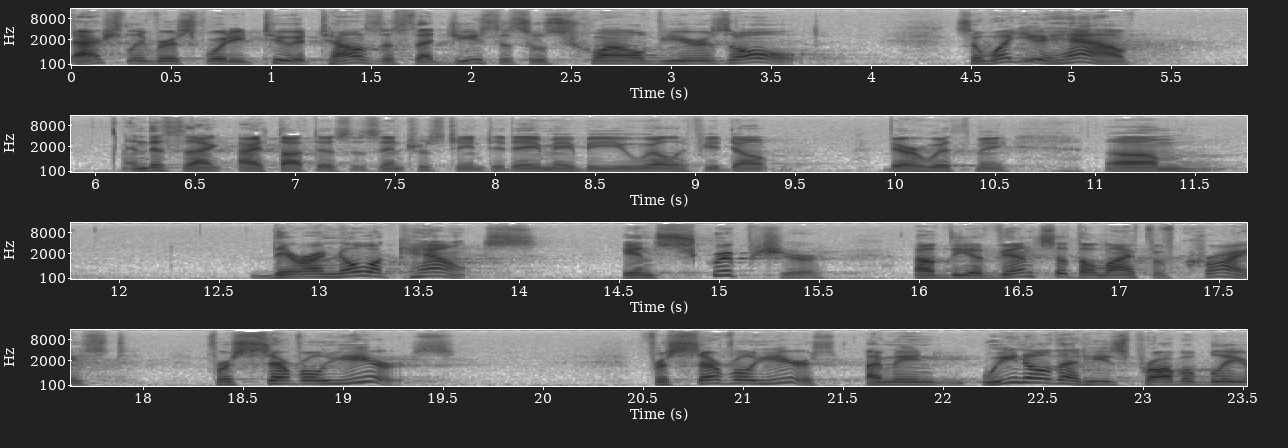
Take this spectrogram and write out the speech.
actually, verse 42, it tells us that Jesus was 12 years old. So, what you have, and this I, I thought this is interesting today, maybe you will if you don't, bear with me. Um, there are no accounts in Scripture of the events of the life of Christ for several years for several years. I mean, we know that he's probably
